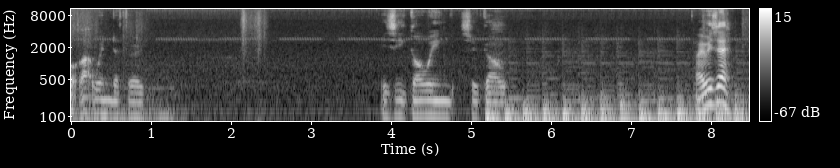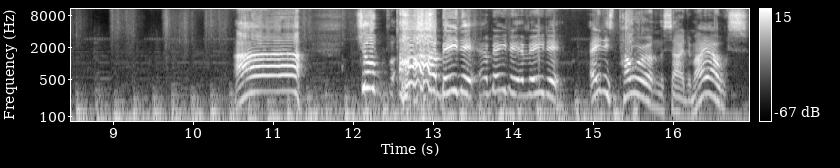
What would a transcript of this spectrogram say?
Put that window through. Is he going to go? Where is he? Ah! Jump! Ah! I made it! I made it! I made it! Had his power on the side of my house.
